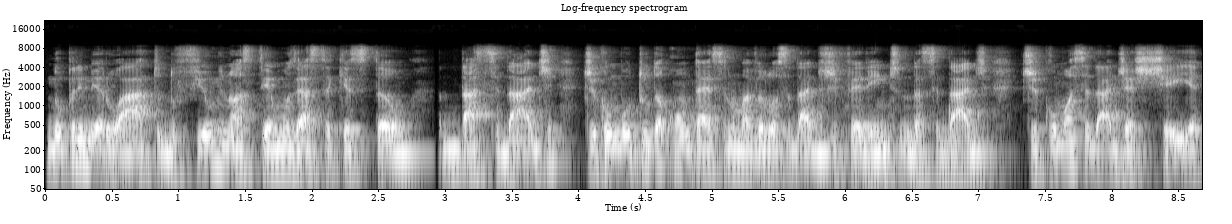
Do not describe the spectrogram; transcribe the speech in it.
No primeiro ato do filme, nós temos essa questão da cidade, de como tudo acontece numa velocidade diferente da cidade, de como a cidade é cheia,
